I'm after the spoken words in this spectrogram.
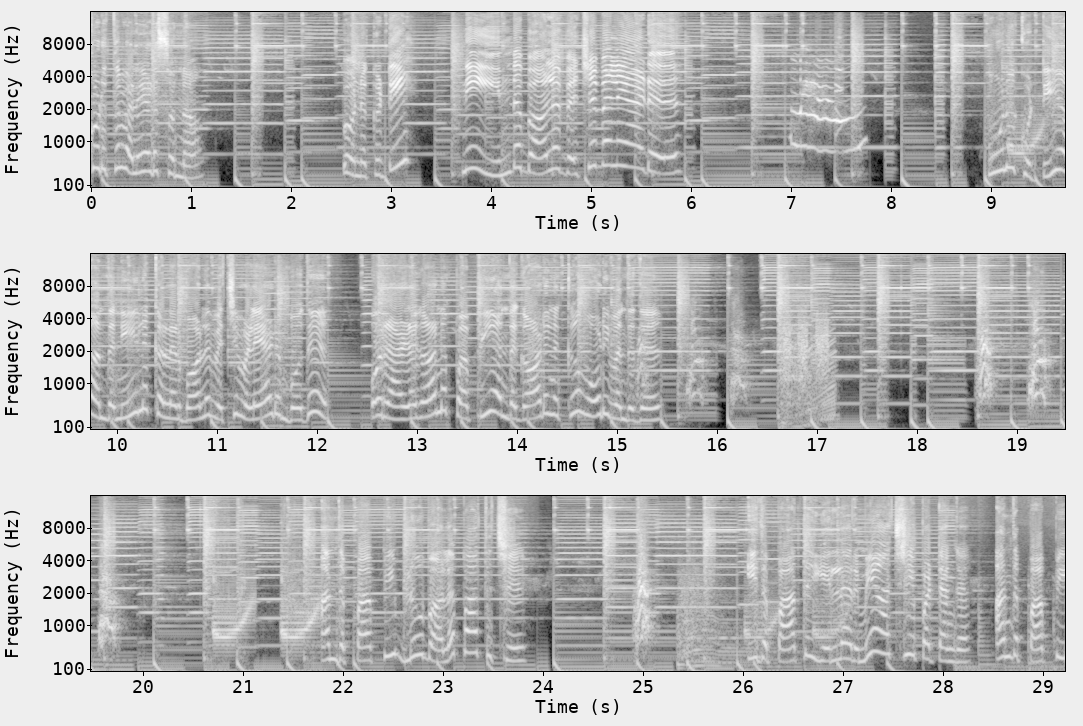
கொடுத்து விளையாட சொன்னா. பூனைக்குட்டி நீ இந்த பால வச்சு விளையாடு. பூனைக்குட்டி அந்த நீல கலர் பால வச்சு விளையாடும் போது ஒரு அழகான பப்பி அந்த கார்டனுக்கு ஓடி வந்தது. அந்த பப்பி ப்ளூ பால பார்த்துச்சு. இத பார்த்து எல்லாருமே ஆச்சரியப்பட்டாங்க. அந்த பப்பி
